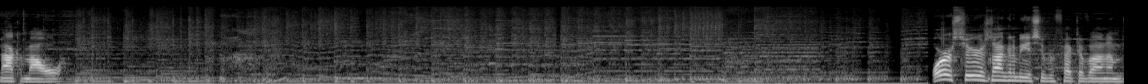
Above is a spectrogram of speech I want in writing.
knock him out. Aura Sphere is not going to be super effective on him.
